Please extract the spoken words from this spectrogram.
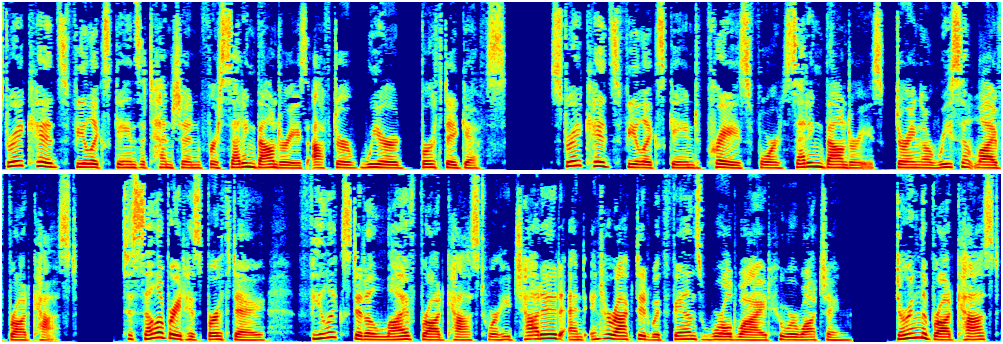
Stray Kids Felix gains attention for setting boundaries after weird birthday gifts. Stray Kids Felix gained praise for setting boundaries during a recent live broadcast. To celebrate his birthday, Felix did a live broadcast where he chatted and interacted with fans worldwide who were watching. During the broadcast,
